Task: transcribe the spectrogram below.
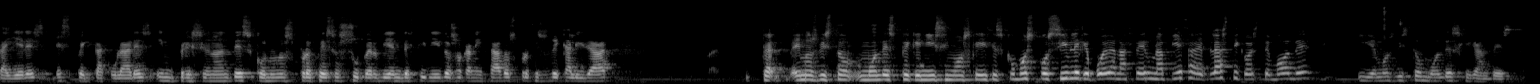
talleres espectaculares, impresionantes, con unos procesos súper bien definidos, organizados, procesos de calidad. Hemos visto moldes pequeñísimos que dices, ¿cómo es posible que puedan hacer una pieza de plástico este molde? Y hemos visto moldes gigantes.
